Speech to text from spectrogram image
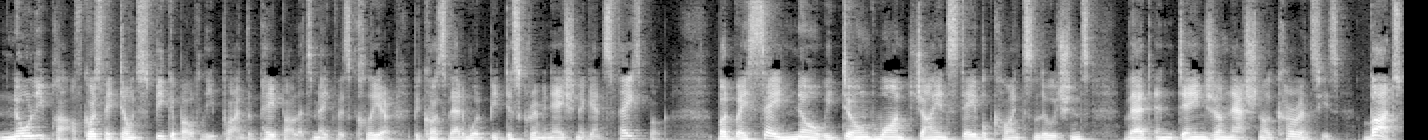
No Libra. Of course, they don't speak about Libra in the paper. Let's make this clear, because that would be discrimination against Facebook. But they say, no, we don't want giant stablecoin solutions that endanger national currencies. But,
